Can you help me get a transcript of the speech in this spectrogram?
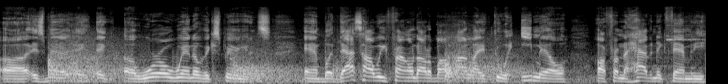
uh, it's been a, a, a whirlwind of experience, and but that's how we found out about Highlight through an email uh, from the Havanick family,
